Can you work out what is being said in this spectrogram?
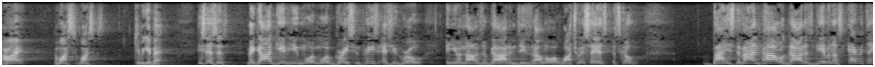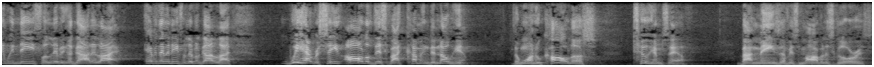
All right? And watch, watch this. Can we get back? He says this, may God give you more and more grace and peace as you grow in your knowledge of God and Jesus our Lord. Watch what it says. Let's go. By his divine power, God has given us everything we need for living a godly life. Everything we need for living a godly life. We have received all of this by coming to know him, the one who called us to himself by means of his marvelous glories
